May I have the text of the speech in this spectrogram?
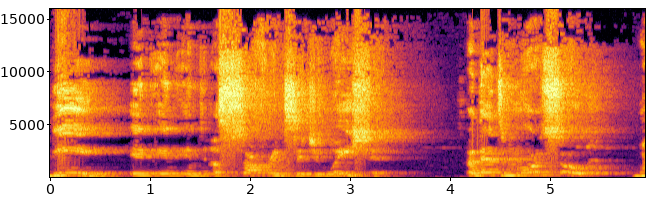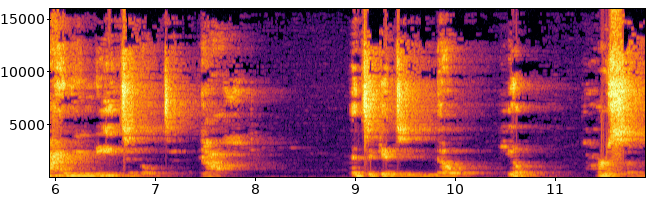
being in, in, in a suffering situation. But that's more so why we need to go God and to get to know Him personally.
